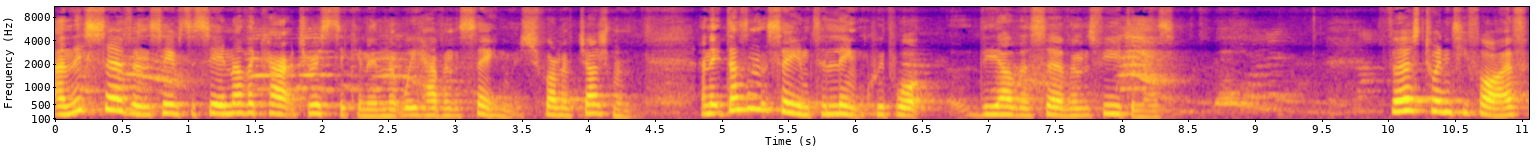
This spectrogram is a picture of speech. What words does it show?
And this servant seems to see another characteristic in him that we haven't seen, which is one of judgment. And it doesn't seem to link with what the other servants viewed him as. Verse 25,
